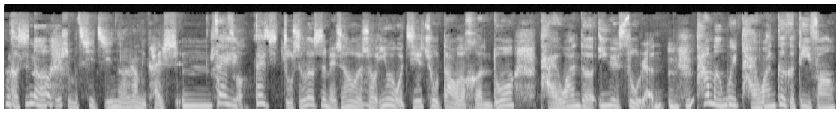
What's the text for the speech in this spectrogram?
可是呢，到底什么契机呢，让你开始嗯，在在主持乐视美声录的时候，因为我接触到了很多台湾的音乐素人，嗯，他们为台湾各个地方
